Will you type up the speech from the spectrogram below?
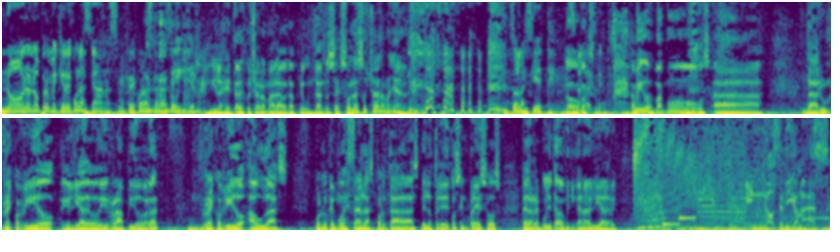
No, no, no, pero me quedé con las ganas, me quedé con las ganas de ir. Y la gente al escuchar a Mara ahora preguntándose, ¿son las 8 de la mañana? Son las 7. No, máximo. Amigos, vamos a dar un recorrido en el día de hoy rápido, ¿verdad? Un recorrido audaz por lo que muestran las portadas de los periódicos impresos de la República Dominicana del día de hoy. En No se diga más,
